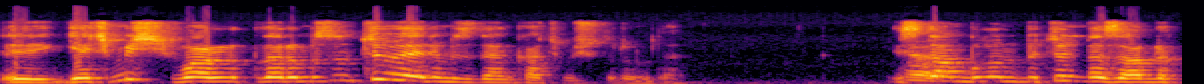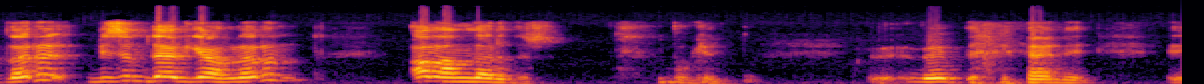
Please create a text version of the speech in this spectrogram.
e, geçmiş varlıklarımızın tüm elimizden kaçmış durumda. İstanbul'un evet. bütün mezarlıkları bizim dergahların alanlarıdır bugün. Ve yani e,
